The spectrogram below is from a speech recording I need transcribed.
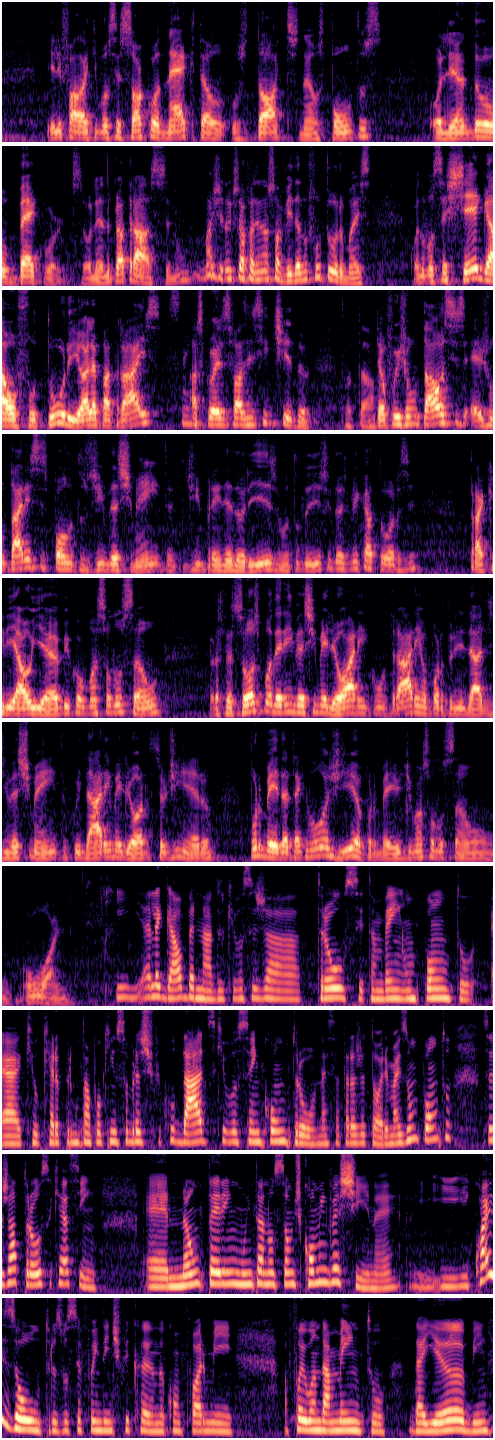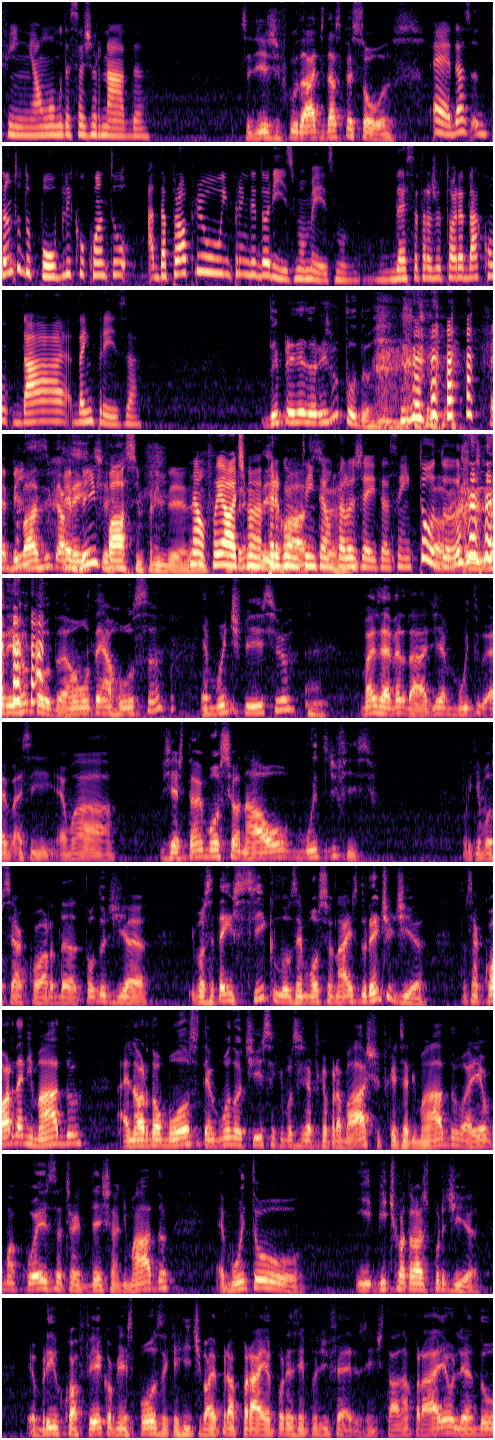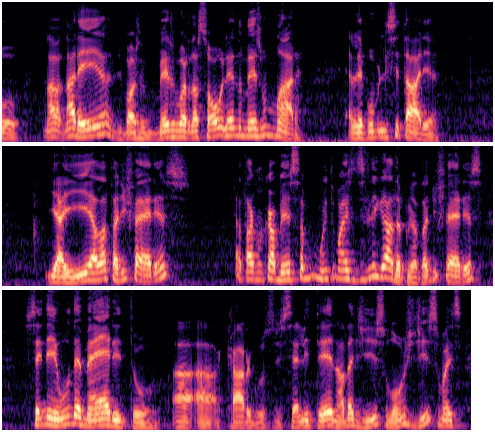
Ele fala que você só conecta os dots, né, os pontos, olhando backwards, olhando para trás. Você não imagina o que você vai fazer na sua vida no futuro, mas quando você chega ao futuro e olha para trás, Sim. as coisas fazem sentido. Total. Então eu fui juntar esses, eh, juntar esses pontos de investimento, de empreendedorismo, tudo isso em 2014, para criar o IUB como uma solução para as pessoas poderem investir melhor, encontrarem oportunidades de investimento, cuidarem melhor do seu dinheiro por meio da tecnologia, por meio de uma solução online. E é legal, Bernardo, que você já trouxe também um ponto é, que eu quero perguntar um pouquinho sobre as dificuldades que você encontrou nessa trajetória. Mas um ponto você já trouxe que é assim, é, não terem muita noção de como investir, né? E, e quais outros você foi identificando conforme foi o andamento da IUB, enfim, ao longo dessa jornada? Você diz dificuldades das pessoas. É, das- tanto do público quanto a- da próprio empreendedorismo mesmo, dessa trajetória da, da, da empresa. Do empreendedorismo, tudo. É bem, Basicamente- é bem fácil empreender, né? Não, foi ótima a pergunta, fácil. então, pelo jeito, assim, tudo. Não, empreendedorismo, tudo. É uma montanha russa, é muito difícil, É. mas é verdade, é muito, é, assim, é uma gestão emocional muito difícil. Porque você acorda todo dia e você tem ciclos emocionais durante o dia. Então você acorda animado, aí na hora do almoço tem alguma notícia que você já fica para baixo, fica desanimado, aí alguma coisa te deixa animado. É muito e 24 horas por dia. Eu brinco com a Fê, com a minha esposa, que a gente vai pra praia, por exemplo, de férias. A gente tá na praia olhando na, na areia, debaixo do mesmo guarda-sol, olhando o mesmo mar. Ela é publicitária. E aí ela tá de férias, ela tá com a cabeça muito mais desligada, porque ela tá de férias, sem nenhum demérito a, a cargos de CLT, nada disso, longe disso, mas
